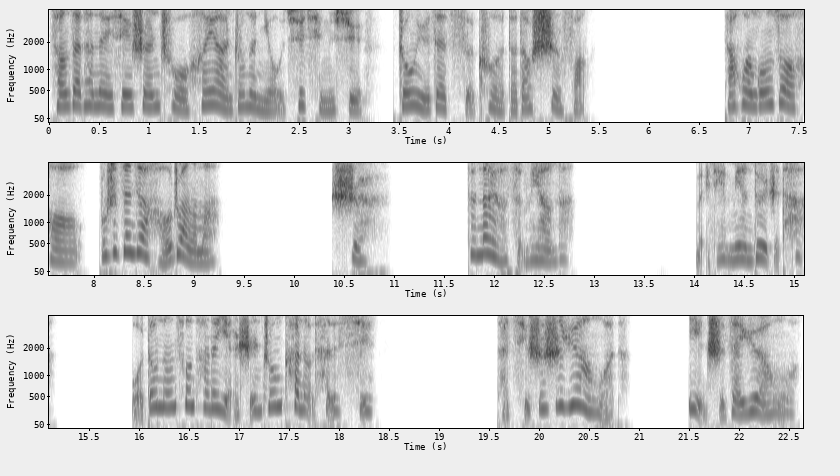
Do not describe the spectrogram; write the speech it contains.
藏在他内心深处黑暗中的扭曲情绪，终于在此刻得到释放。他换工作后，不是渐渐好转了吗？是，但那又怎么样呢？每天面对着他，我都能从他的眼神中看到他的心。他其实是怨我的，一直在怨我，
